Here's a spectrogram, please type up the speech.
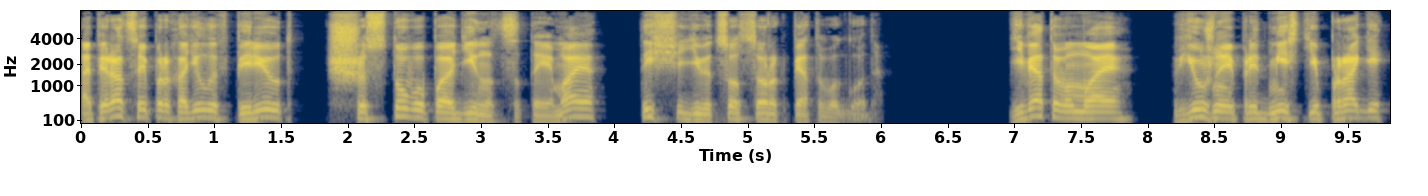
Операция проходила в период с 6 по 11 мая 1945 года. 9 мая в южное предместье Праги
